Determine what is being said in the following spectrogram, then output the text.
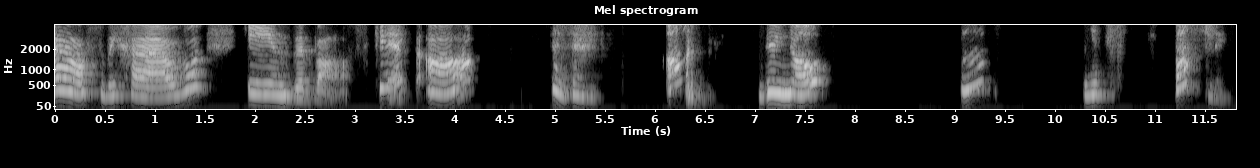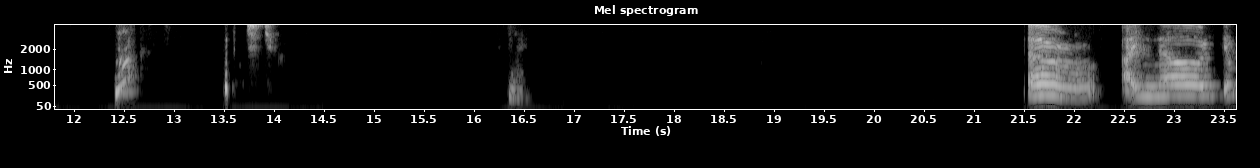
else we have in the basket? Ah, is that? Ah, do you know? Hmm? It's parsley. Hmm? Oh, I know it's your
